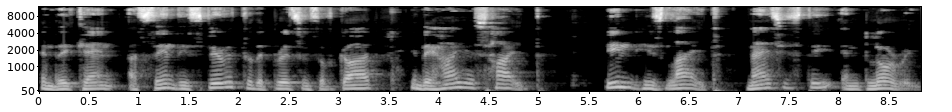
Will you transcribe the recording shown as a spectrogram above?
and they can ascend in spirit to the presence of God in the highest height, in His light, majesty, and glory.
